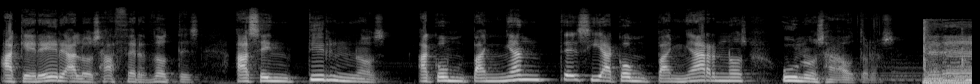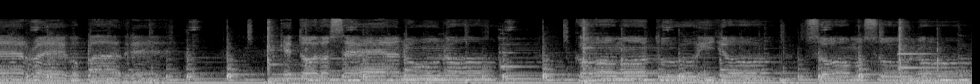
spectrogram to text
a querer a los sacerdotes, a sentirnos acompañantes y acompañarnos unos a otros. Te ruego, Padre, que todos sean somos uno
